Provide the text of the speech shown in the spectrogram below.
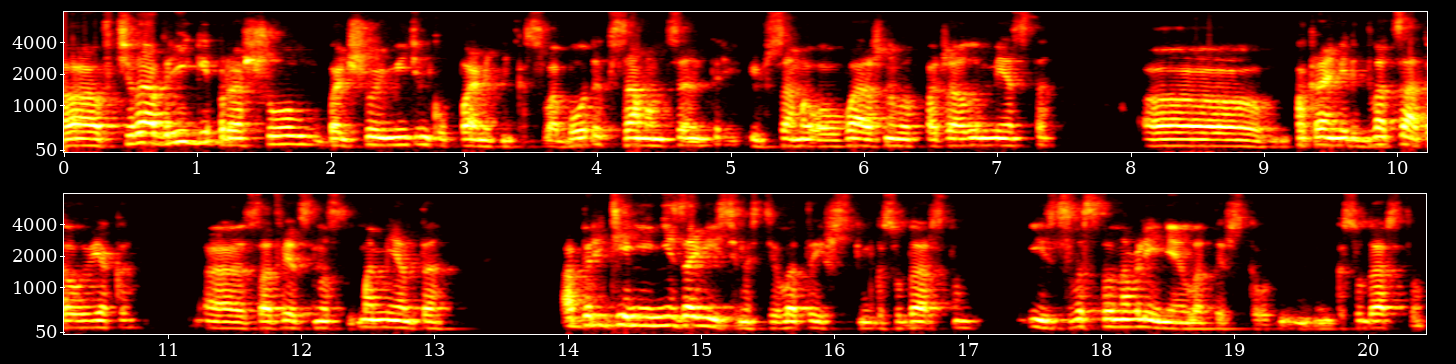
А, вчера в Риге прошел большой митинг у памятника свободы в самом центре и в самого важного, пожалуй, места, а, по крайней мере, 20 века, а, соответственно, с момента обретения независимости латышским государством и с восстановления латышского государства.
